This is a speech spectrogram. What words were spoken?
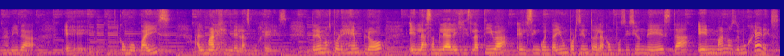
una vida eh, como país al margen de las mujeres. Tenemos, por ejemplo, en la Asamblea Legislativa el 51% de la composición de esta en manos de mujeres.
